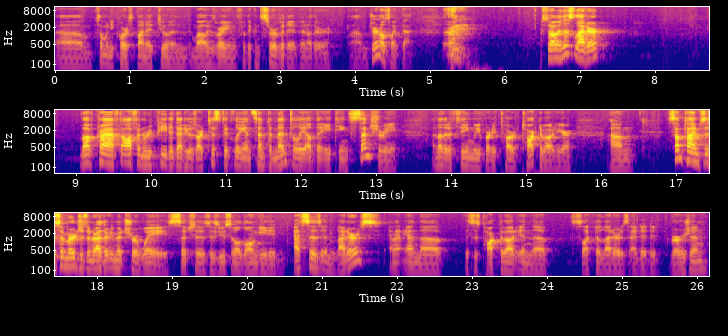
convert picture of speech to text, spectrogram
um, someone he corresponded to and while he was writing for the Conservative and other um, journals like that. so in this letter, Lovecraft often repeated that he was artistically and sentimentally of the 18th century, another theme we've already tar- talked about here. Um, sometimes this emerges in rather immature ways, such as his use of elongated S's in letters, and, and the, this is talked about in the selected letters edited version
